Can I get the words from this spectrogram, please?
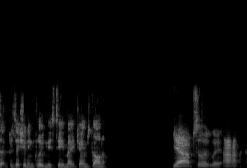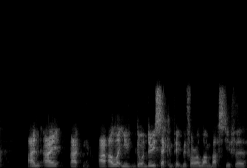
uh, position, including his teammate James Garner. Yeah, absolutely. I, and I, I, I'll let you go and do your second pick before I lambast you for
